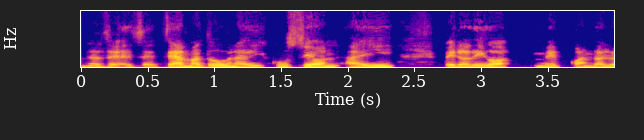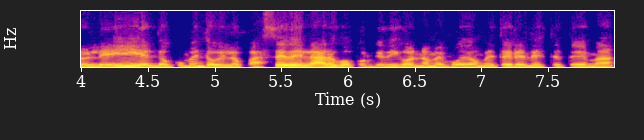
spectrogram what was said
no sé, se, arma toda una discusión ahí, pero digo, me, cuando lo leí el documento, que lo pasé de largo, porque digo, no me puedo meter en este tema,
